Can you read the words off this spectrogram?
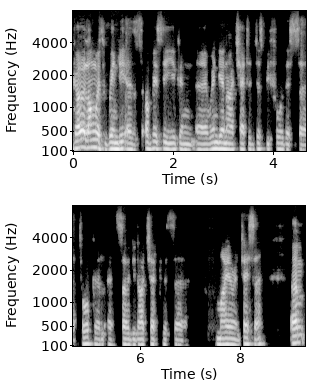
go along with Wendy, as obviously you can. Uh, Wendy and I chatted just before this uh, talk, uh, and so did I chat with uh, Maya and Tessa. Um,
